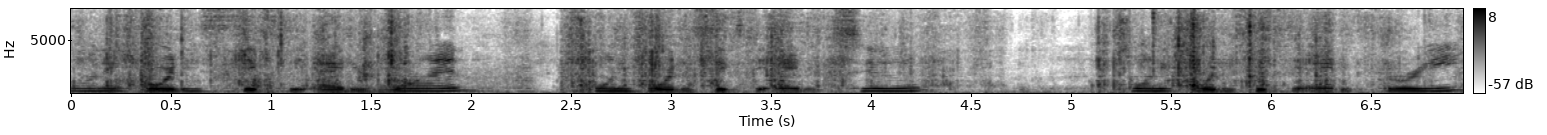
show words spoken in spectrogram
20, 40, 60, 81, 20, 40, 60, 82, 20, 40, 60, 83,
